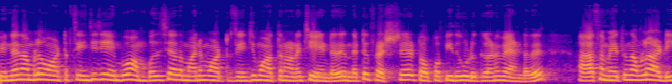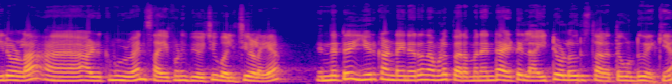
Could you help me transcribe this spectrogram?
പിന്നെ നമ്മൾ വാട്ടർ ചേഞ്ച് ചെയ്യുമ്പോൾ അമ്പത് ശതമാനം വാട്ടർ ചേഞ്ച് മാത്രമാണ് ചെയ്യേണ്ടത്. എന്നിട്ട് ഫ്രഷ് ടോപ്പപ്പ് ചെയ്ത് കൊടുക്കുകയാണ് വേണ്ടത്. ആ സമയത്ത് നമ്മൾ അടിയിലുള്ള അഴുക്ക് മുഴുവൻ സൈഫൺ ഉപയോഗിച്ച് വലിച്ചു കളയുക. എന്നിട്ട് ഈ ഒരു കണ്ടെയ്നർ നമ്മൾ പെർമനന്റ് ആയിട്ട് ലൈറ്റ് ഉള്ള ഒരു സ്ഥലത്ത് കൊണ്ട് വയ്ക്കുക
